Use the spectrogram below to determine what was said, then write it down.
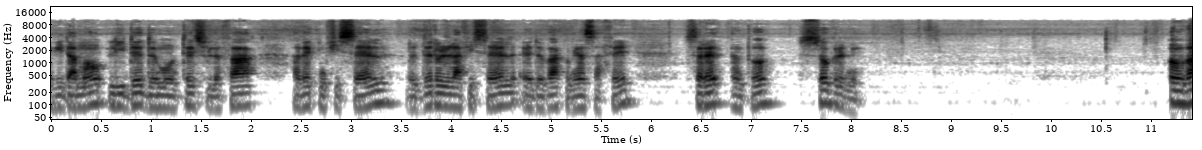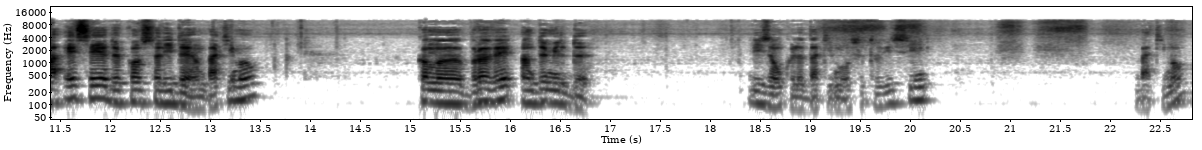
Évidemment, l'idée de monter sur le phare avec une ficelle, de dérouler la ficelle et de voir combien ça fait, serait un peu saugrenu. On va essayer de consolider un bâtiment comme brevet en 2002. Disons que le bâtiment se trouve ici. Bâtiment.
